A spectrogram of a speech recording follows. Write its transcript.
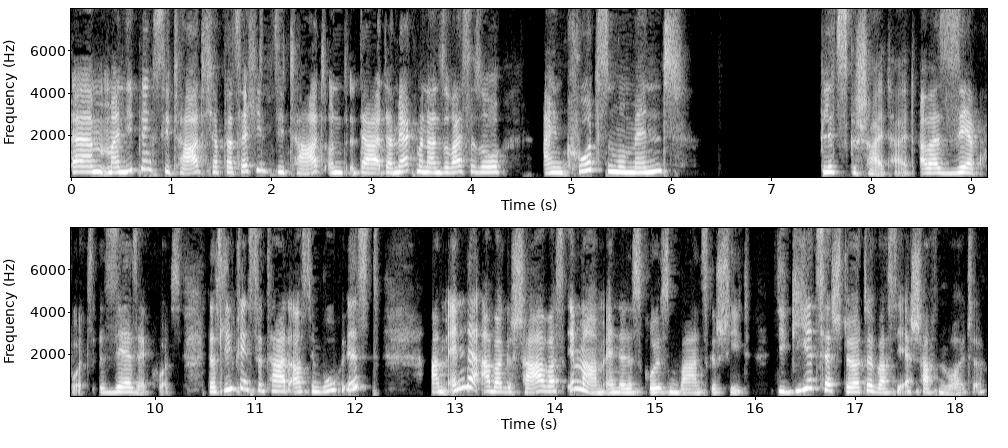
ähm, mein Lieblingszitat, ich habe tatsächlich ein Zitat und da, da merkt man dann so, weißt du, so, einen kurzen Moment Blitzgescheitheit, aber sehr kurz, sehr, sehr kurz. Das Lieblingszitat aus dem Buch ist, am Ende aber geschah, was immer am Ende des Größenwahns geschieht. Die Gier zerstörte, was sie erschaffen wollte.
